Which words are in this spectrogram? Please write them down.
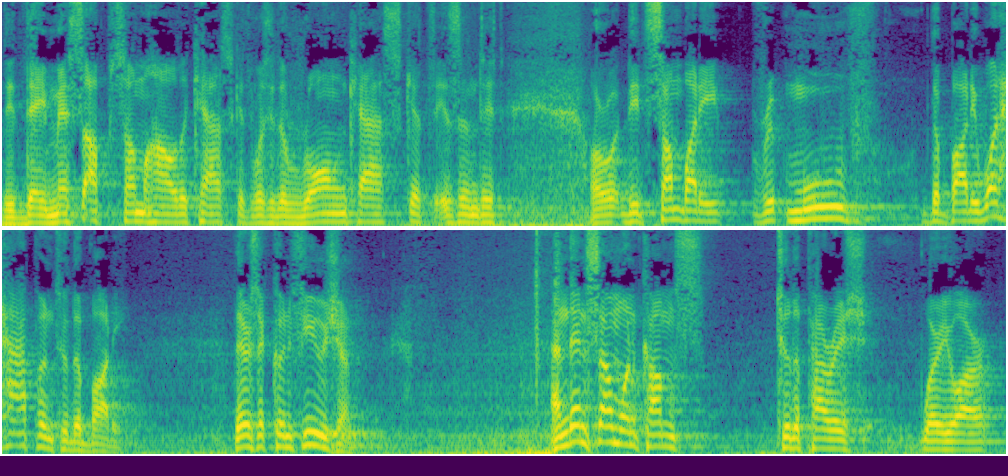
did they mess up somehow the casket? Was it the wrong casket, isn't it? Or did somebody remove the body? What happened to the body? There's a confusion. And then someone comes to the parish where you are.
